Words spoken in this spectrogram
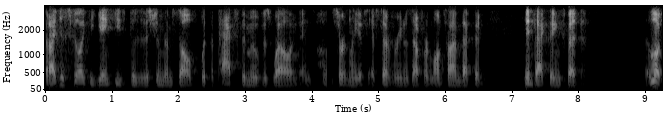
But I just feel like the Yankees position themselves with the Paxton move as well, and, and certainly if, if Severino's out for a long time, that could impact things. But look,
